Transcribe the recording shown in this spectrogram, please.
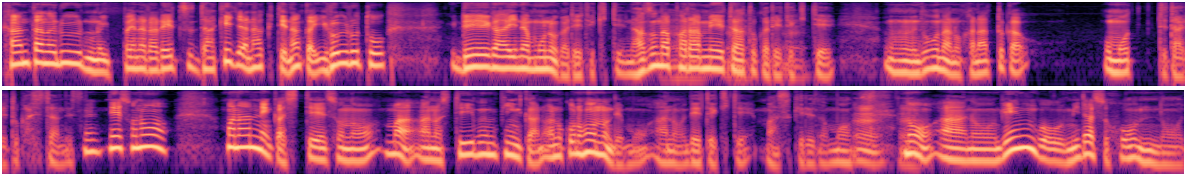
簡単なルールのいっぱいな羅列だけじゃなくてなんかいろいろと例外なものが出てきて謎なパラメーターとか出てきてうんどうなのかなとか思ってたりとかしてたんですね。でその、まあ、何年かしてその、まあ、あのスティーブン・ピンカーのあのこの本でもあの出てきてますけれども、のあの言語を生み出す本能っ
